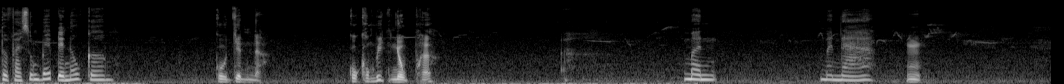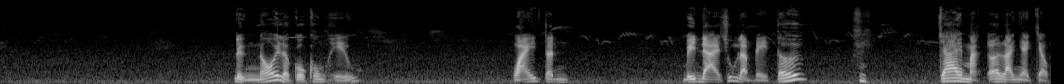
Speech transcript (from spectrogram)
tôi phải xuống bếp để nấu cơm. Cô Trinh à Cô không biết nhục hả Mình. Mình à. Đừng nói là cô không hiểu. Ngoại tình. Bị đài xuống làm đầy tớ. Chai mặt ở lại nhà chồng.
